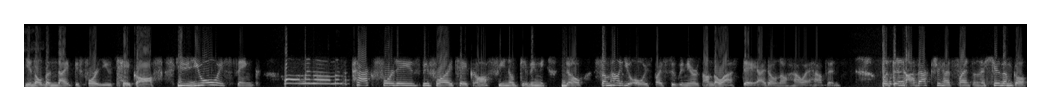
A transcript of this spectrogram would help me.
you know, the night before you take off. You you always think, oh, I'm gonna I'm gonna pack four days before I take off. You know, giving me no. Somehow you always buy souvenirs on the last day. I don't know how it happens, but then I've actually had friends, and I hear them go,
